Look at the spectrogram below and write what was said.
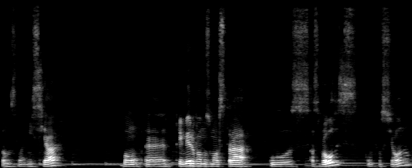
Vamos lá iniciar. Bom, é, primeiro vamos mostrar os, as roles, como funcionam.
